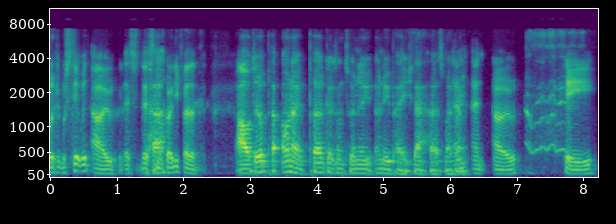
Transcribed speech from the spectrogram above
We'll, stick with O. Let's let's not go any further. I'll do a. Per, oh no, per goes onto a new a new page. That hurts my brain. M N O P.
